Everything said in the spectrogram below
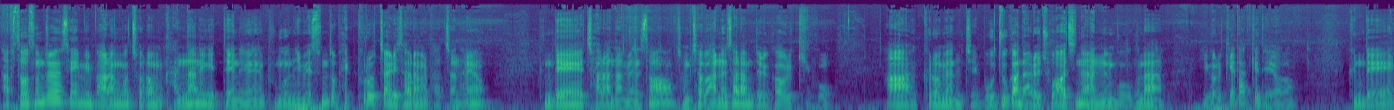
앞서 손정현 선생님이 말한 것처럼 갓난아기 때는 부모님의 순도 100%짜리 사랑을 받잖아요. 근데 자라나면서 점차 많은 사람들과 얽히고 아 그러면 이제 모두가 나를 좋아하지는 않는 거구나 이걸 깨닫게 돼요. 근데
